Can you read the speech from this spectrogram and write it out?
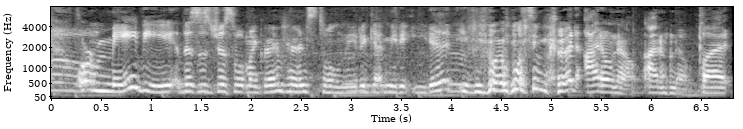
Oh. Or maybe this is just what my grandparents told me to get me to eat it, Mm. even though it wasn't good. I don't know. I don't know. But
